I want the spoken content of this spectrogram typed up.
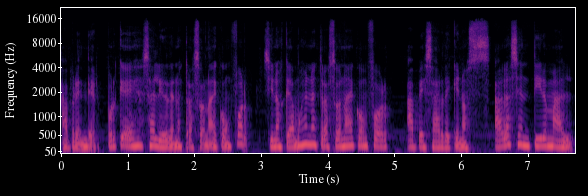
aprender, porque es salir de nuestra zona de confort. Si nos quedamos en nuestra zona de confort, a pesar de que nos haga sentir mal,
